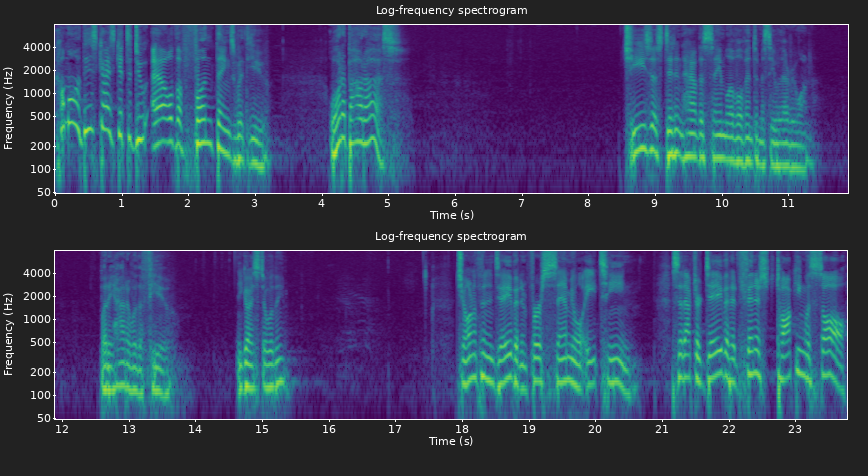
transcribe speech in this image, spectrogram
Come on, these guys get to do all the fun things with you. What about us? Jesus didn't have the same level of intimacy with everyone, but he had it with a few. You guys still with me? Jonathan and David in 1 Samuel 18 said after David had finished talking with Saul,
